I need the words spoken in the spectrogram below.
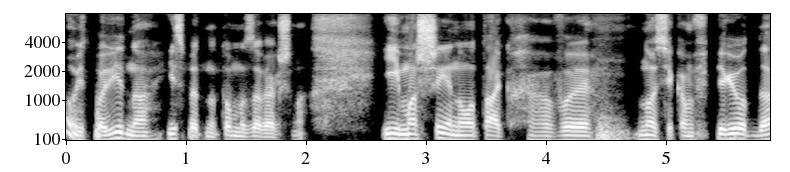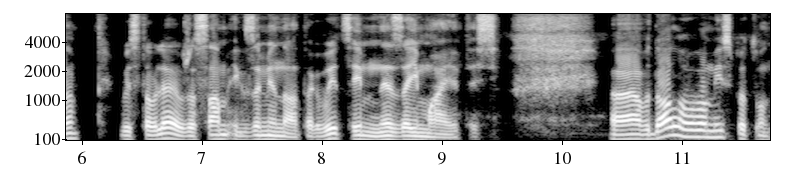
Ну, відповідно, іспит на тому завершено. І машину отак в носиком вперед да, виставляє вже сам екзаменатор. Ви цим не займаєтесь. Вдалого вам іспиту.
